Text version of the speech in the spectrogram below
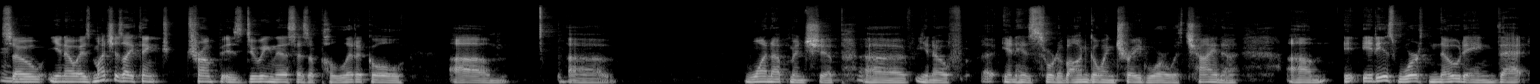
Mm-hmm. So you know, as much as I think Trump is doing this as a political um, uh, one-upmanship, uh, you know, uh, in his sort of ongoing trade war with China, um, it, it is worth noting that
